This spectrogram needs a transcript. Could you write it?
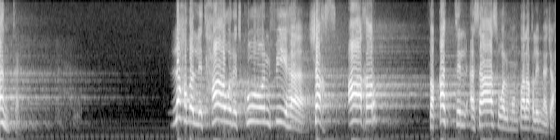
أنت. اللحظة اللي تحاول تكون فيها شخص آخر فقدت الأساس والمنطلق للنجاح.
